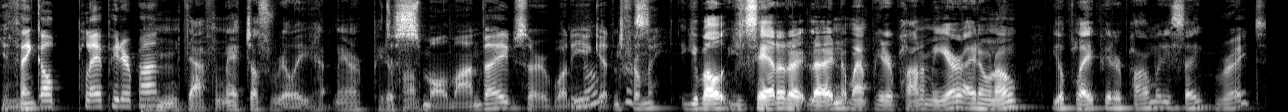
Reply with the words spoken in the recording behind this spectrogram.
You think I'll play Peter Pan? Mm, definitely. It just really hit me, here, Peter Just Pan. small man vibes, or what are you getting just- from me? You, well, you said it out loud and it went Peter Pan in my ear. I don't know. You'll play Peter Pan, what do you say? Right.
